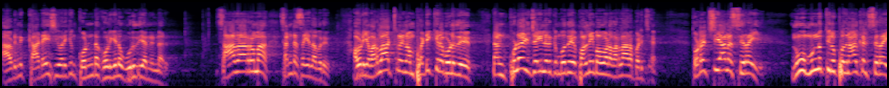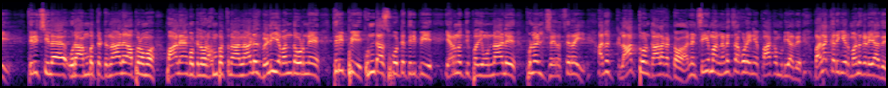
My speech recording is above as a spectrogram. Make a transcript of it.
அப்படின்னு கடைசி வரைக்கும் கொண்ட கொள்கையில உறுதியா நின்னாரு. சாதாரணமா சண்டை செய்யல அவரு. அவருடைய வரலாற்றை நாம் படிக்கிற பொழுது நான் புழல் ஜெயில இருக்கும்போது பழனிபாபாவோட வரலாறு படிச்சேன். தொடர்ச்சியான சிறை நூ முன்னூத்தி முப்பது நாட்கள் சிறை. திருச்சியில ஒரு 58 நாள் அப்புறம் பாளையங்கோட்டையில் ஒரு 54 நாலு நாள் வெளியே வந்த உடனே திருப்பி குண்டாஸ் போட்டு திருப்பி 213 பதிமூணு நாள் புழல் சிறை அது லாக்டவுன் காலகட்டம். அண்ணன் சீமா நினைச்சா கூட என்னை பார்க்க முடியாது. வழக்கறிஞர் மனு கிடையாது.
